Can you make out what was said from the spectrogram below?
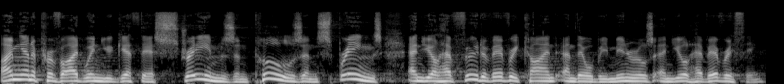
I'm going to provide when you get there streams and pools and springs, and you'll have food of every kind, and there will be minerals, and you'll have everything.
